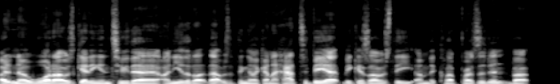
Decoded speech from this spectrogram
I didn't know what I was getting into there. I knew that I, that was the thing I kind of had to be at because I was the I'm the club president, but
